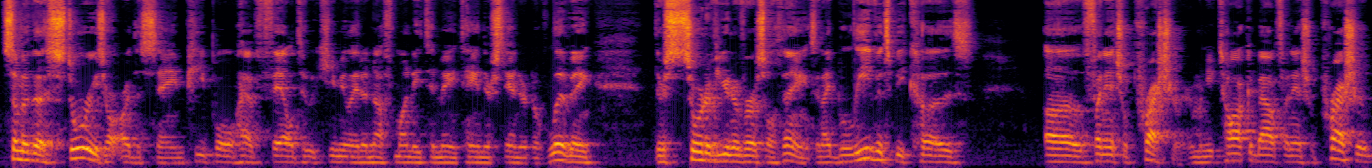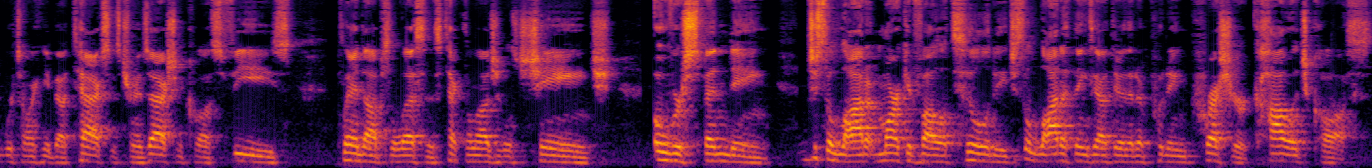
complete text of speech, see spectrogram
Some of the stories are, are the same. People have failed to accumulate enough money to maintain their standard of living. There's sort of universal things. And I believe it's because of financial pressure. And when you talk about financial pressure, we're talking about taxes, transaction costs, fees, planned obsolescence, technological change, overspending, just a lot of market volatility, just a lot of things out there that are putting pressure, college costs,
